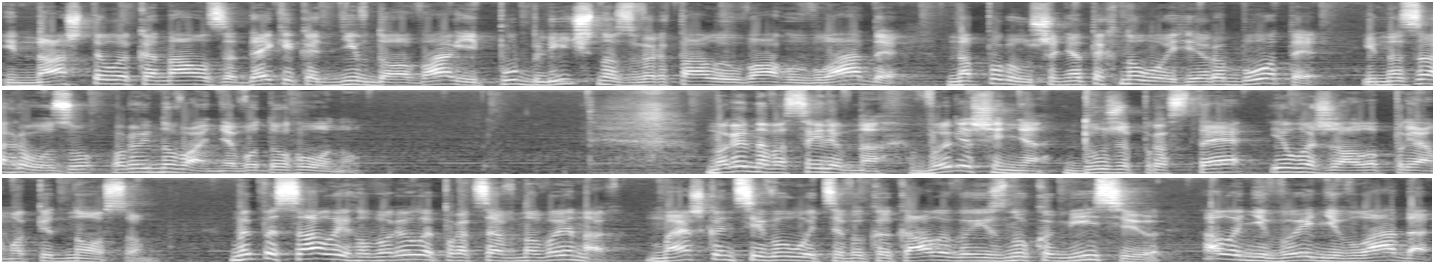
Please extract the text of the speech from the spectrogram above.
і наш телеканал за декілька днів до аварії публічно звертали увагу влади на порушення технології роботи і на загрозу руйнування водогону. Марина Васильівна, вирішення дуже просте і лежало прямо під носом. Ми писали і говорили про це в новинах. Мешканці вулиці викликали виїзну комісію, але ні ви, ні влада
